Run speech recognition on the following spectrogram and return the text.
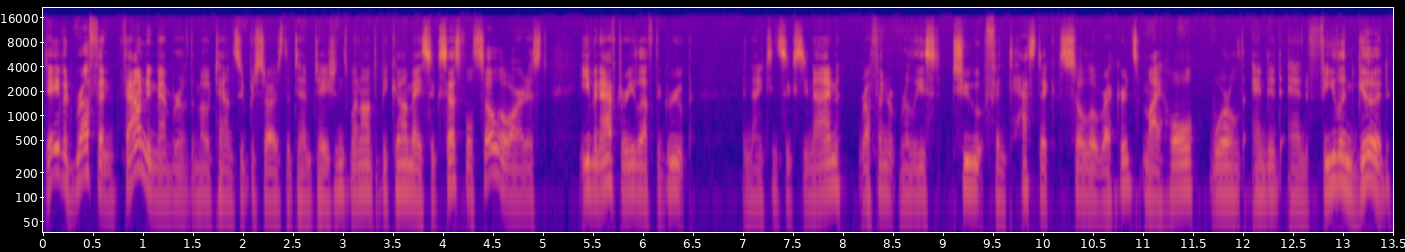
David Ruffin, founding member of the Motown Superstars The Temptations, went on to become a successful solo artist even after he left the group. In 1969, Ruffin released two fantastic solo records, My Whole World Ended and Feelin' Good,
